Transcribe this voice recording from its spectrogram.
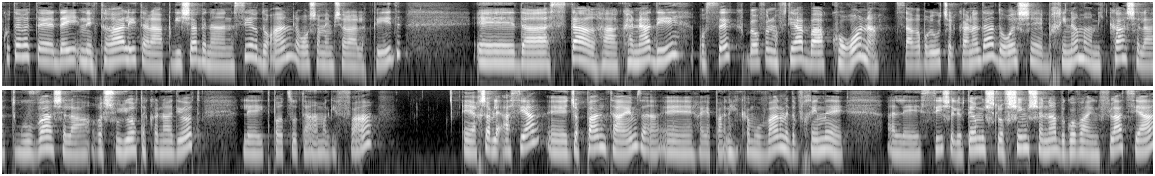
כותרת אה, די ניטרלית על הפגישה בין הנשיא ארדואן לראש הממשלה לפיד. אה, סטאר הקנדי עוסק באופן מפתיע בקורונה. שר הבריאות של קנדה דורש אה, בחינה מעמיקה של התגובה של הרשויות הקנדיות להתפרצות המגפה. אה, עכשיו לאסיה, ג'פן טיימס, היפני כמובן, מדווחים על שיא של יותר מ-30 שנה בגובה האינפלציה.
